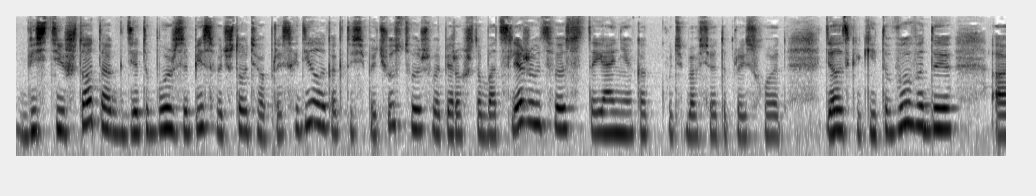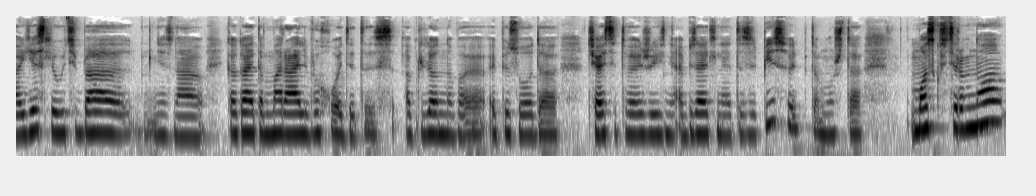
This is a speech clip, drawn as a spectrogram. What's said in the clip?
вести что-то, где ты будешь записывать, что у тебя происходило, как ты себя чувствуешь, чувствуешь, во-первых, чтобы отслеживать свое состояние, как у тебя все это происходит, делать какие-то выводы, а, если у тебя, не знаю, какая-то мораль выходит из определенного эпизода, части твоей жизни, обязательно это записывать, потому что мозг все равно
